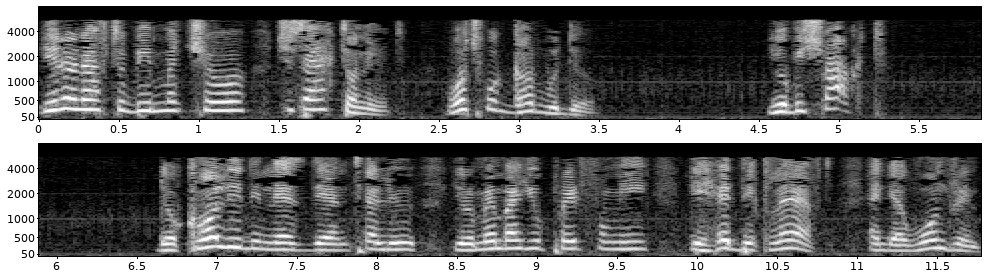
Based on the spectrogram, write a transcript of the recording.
You don't have to be mature, just act on it. Watch what God will do. You'll be shocked. They'll call you the next day and tell you, You remember you prayed for me? The headache left. And they're wondering,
